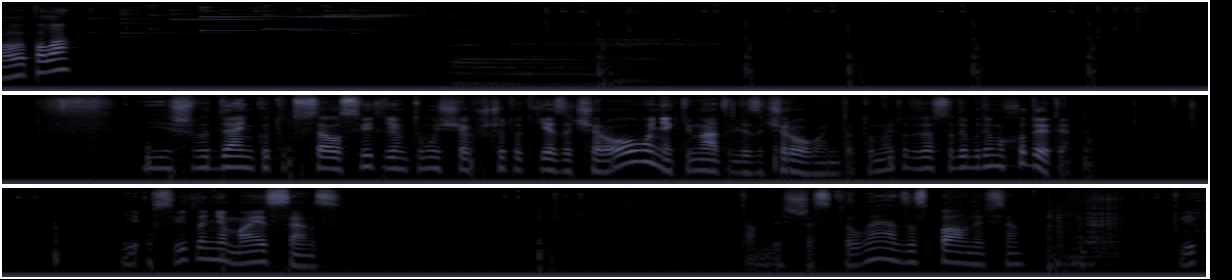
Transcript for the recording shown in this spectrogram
Морква випала. І швиденько тут все освітлюємо, тому що якщо тут є зачаровування, кімната для зачаровань, то ми тут сюди будемо ходити. І освітлення має сенс. Там десь ще скелет заспавнився. Кліп.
